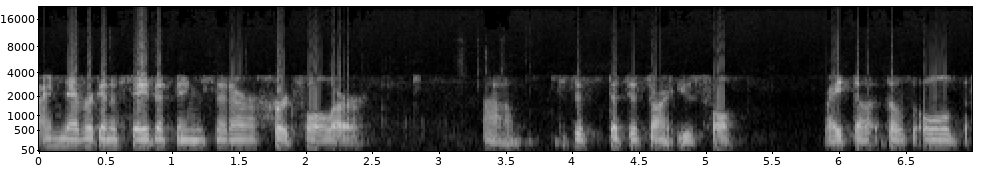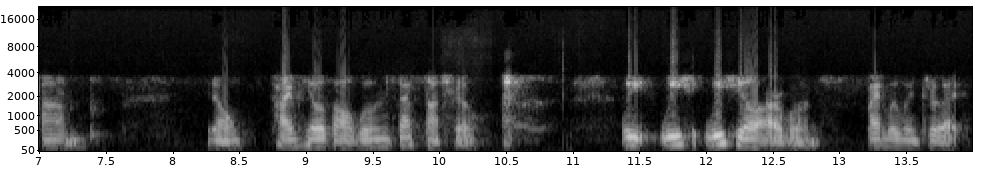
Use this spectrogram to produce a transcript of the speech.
I'm never going to say the things that are hurtful or um, just that just aren't useful, right? The, those old, um, you know, time heals all wounds. That's not true. we we we heal our wounds by moving through it.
